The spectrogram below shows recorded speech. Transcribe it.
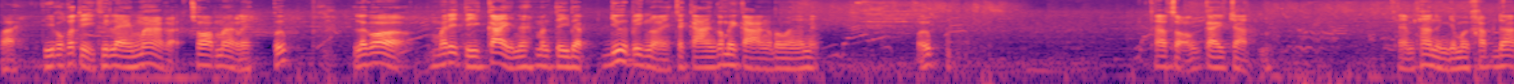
ไปตีปกติคือแรงมากอะ่ะชอบมากเลยปุ๊บแล้วก็ไม่ได้ตีใกล้นะ มันตีแบบยืดไปอีกหน่อย จะกลางก็ไม่กลางประมาณนั้นน่ะปุ๊บถ้าสองไกลจัด แถมท่าหนึ่งยังบังคับได้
